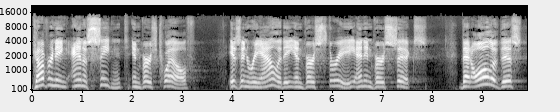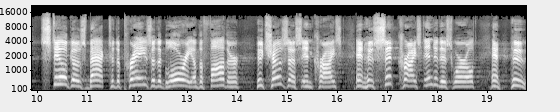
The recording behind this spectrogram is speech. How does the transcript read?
governing antecedent in verse 12 is in reality in verse 3 and in verse 6 that all of this still goes back to the praise of the glory of the Father who chose us in Christ and who sent Christ into this world and who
